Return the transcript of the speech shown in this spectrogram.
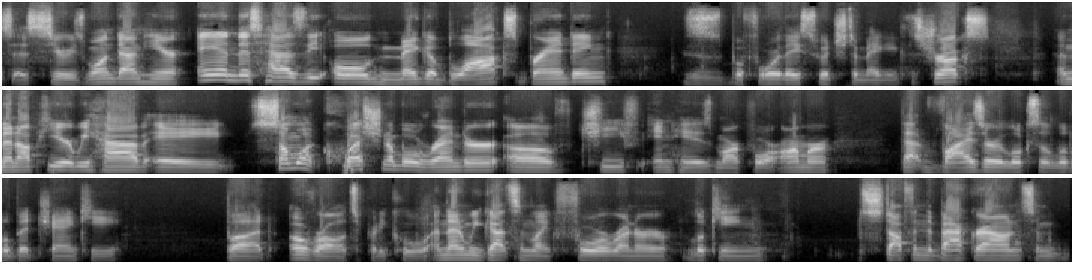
It says Series 1 down here. And this has the old Mega Bloks branding. This is before they switched to Mega Construx. And then up here we have a somewhat questionable render of Chief in his Mark IV armor. That visor looks a little bit janky, but overall it's pretty cool. And then we got some like Forerunner looking stuff in the background, some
